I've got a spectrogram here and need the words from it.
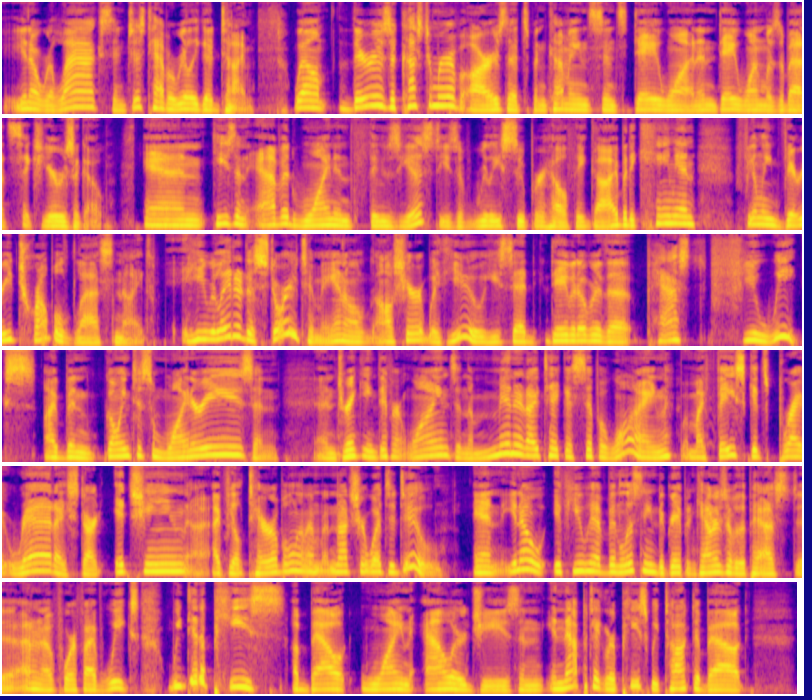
you know, relax and just have a really good time. Well, there is a customer of ours that's been coming since day one, and day one was about six years ago. And he's an avid wine enthusiast. He's a really super healthy guy, but he came in feeling very troubled last night. He related a story to me, and I'll, I'll share it with you. He said, David, over the past few weeks, I've been going to some wineries and and drinking different wines. And the minute I take a sip of wine, my face gets bright red. I start itching. I feel terrible and I'm not sure what to do. And, you know, if you have been listening to Grape Encounters over the past, uh, I don't know, four or five weeks, we did a piece about wine allergies. And in that particular piece, we talked about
